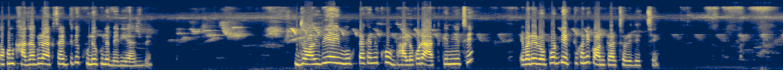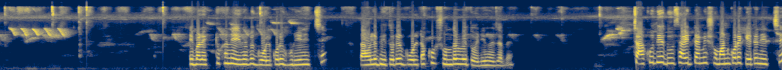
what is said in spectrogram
তখন খাজাগুলো এক সাইড থেকে খুলে খুলে বেরিয়ে আসবে। জল দিয়ে এই মুখটাকে আমি খুব ভালো করে আটকে নিয়েছি। এবার এর ওপর দিয়ে একটুখানি কর্নফ্লাওয়ার ছড়িয়ে দিচ্ছি। এবার একটুখানি এইভাবে গোল করে ঘুরিয়ে নিচ্ছে, তাহলে ভিতরের গোলটা খুব সুন্দরভাবে তৈরি হয়ে যাবে। চাকু দিয়ে দু সাইডটা আমি সমান করে কেটে নিচ্ছি।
